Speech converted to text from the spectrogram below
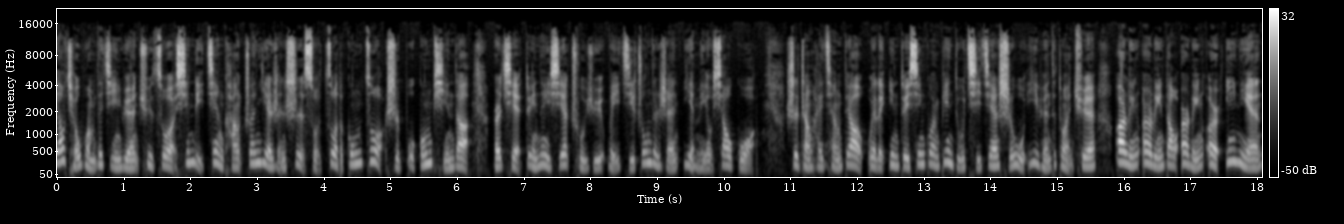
要求我们的警员去做心理健康专业人士所做的工作是不公平的，而且对那些处于危急中的人也没有效果。”市长还强调，为了应对新冠病毒期间十五亿元的短缺，二零二零到二零二一年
